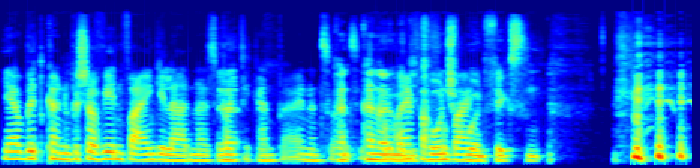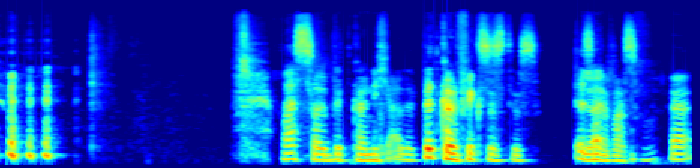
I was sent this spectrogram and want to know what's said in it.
ja, Bitcoin, du bist auf jeden Fall eingeladen als Praktikant ja. bei 21. Kann, kann dann immer die Tonspuren vorbei. fixen. Was soll Bitcoin nicht alles? Bitcoin fixt es das. Ist ja. einfach so. Ja.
